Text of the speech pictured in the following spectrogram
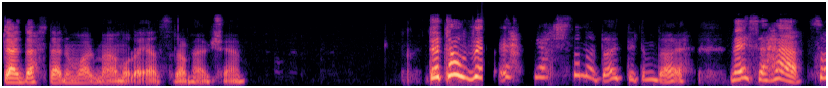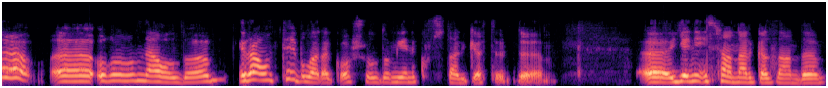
Dənə dəftərim var mənim, oraya yazıram həmişə. Detal ver. Eh, yaxşısına da dedim də. Nəysə, hə, sonra ə, uğurum nə oldu? Round table-lara qoşuldum, yeni kurslar götürdüm. Ə, yeni insanlar qazandım.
